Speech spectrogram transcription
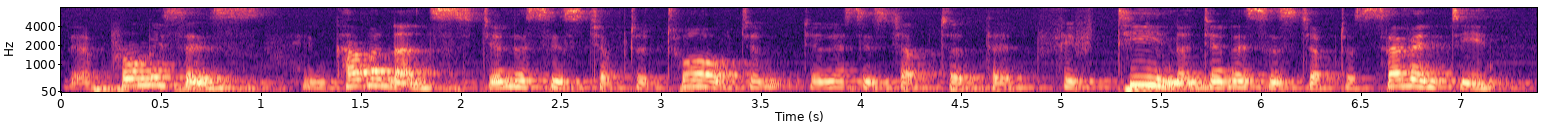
There are promises in covenants, Genesis chapter 12, Genesis chapter 15, and Genesis chapter 17.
